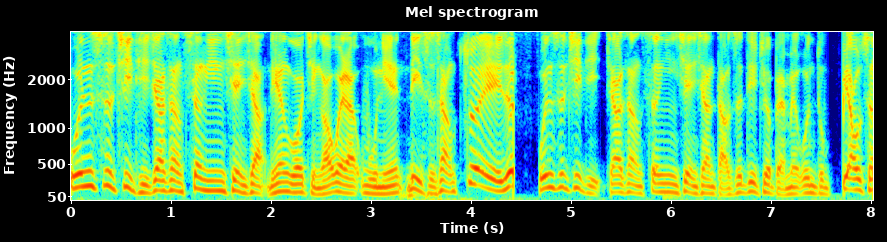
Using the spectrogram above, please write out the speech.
温室气体加上圣婴现象，联合国警告未来五年历史上最热。温室气体加上圣婴现象导致地球表面温度飙升。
